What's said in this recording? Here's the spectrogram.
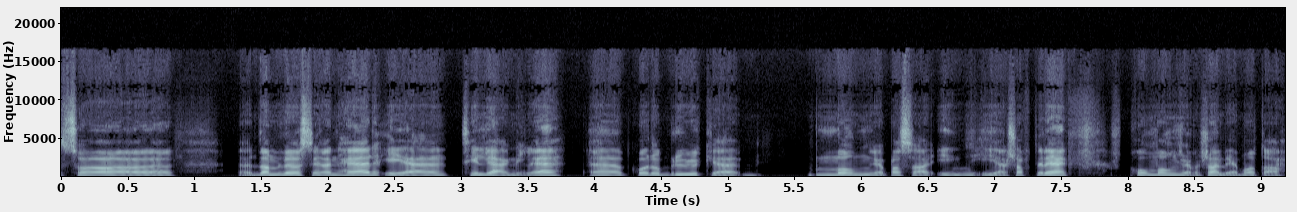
Så de løsningene her er tilgjengelige for å bruke mange plasser inn i et slakteri, på mange forskjellige måter.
